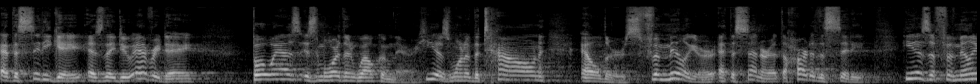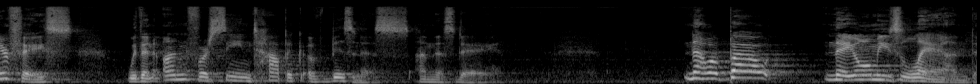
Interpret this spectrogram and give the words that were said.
at the city gate, as they do every day. Boaz is more than welcome there. He is one of the town elders, familiar at the center, at the heart of the city. He is a familiar face with an unforeseen topic of business on this day. Now, about Naomi's land,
